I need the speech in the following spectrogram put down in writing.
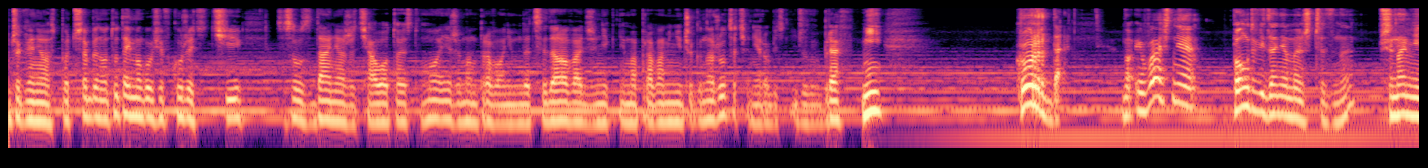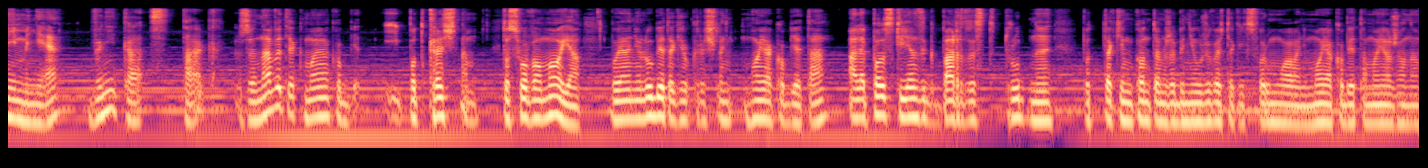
oczekiwania z potrzeby. No tutaj mogą się wkurzyć ci, co są zdania, że ciało to jest moje, że mam prawo o nim decydować, że nikt nie ma prawa mi niczego narzucać, a nie robić nic wbrew mi. Kurde! No i właśnie punkt widzenia mężczyzny, przynajmniej mnie, wynika z tak, że nawet jak moja kobieta, i podkreślam to słowo moja, bo ja nie lubię takich określeń moja kobieta, ale polski język bardzo jest trudny pod takim kątem, żeby nie używać takich sformułowań moja kobieta, moja żona,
